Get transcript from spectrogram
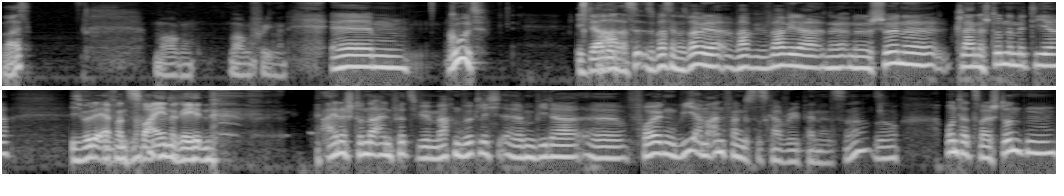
Was? Morgan. Morgan Freeman. Ähm, gut. Ich glaube, ah, das, Sebastian, das war wieder, war, war wieder eine, eine schöne kleine Stunde mit dir. ich würde eher von wir machen- Zweien reden. Eine Stunde 41. Wir machen wirklich ähm, wieder äh, Folgen wie am Anfang des Discovery Panels. Ne? So unter zwei Stunden,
